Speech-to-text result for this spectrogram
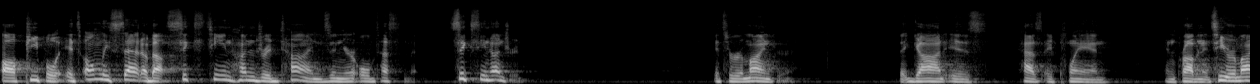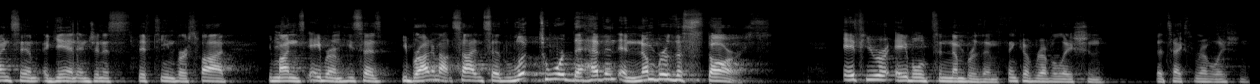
all people. It's only said about 1,600 times in your Old Testament. 1,600. It's a reminder that God is, has a plan and providence. He reminds him again in Genesis 15, verse 5. He reminds Abram, he says, He brought him outside and said, Look toward the heaven and number the stars, if you are able to number them. Think of Revelation, the text of Revelation.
